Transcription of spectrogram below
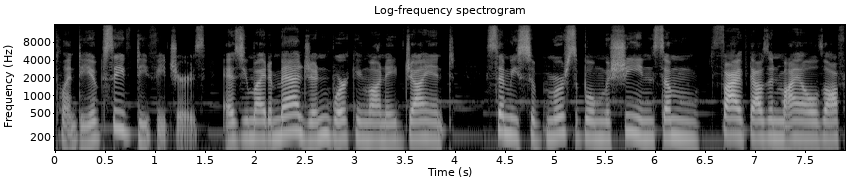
plenty of safety features. As you might imagine, working on a giant semi submersible machine some 5,000 miles off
